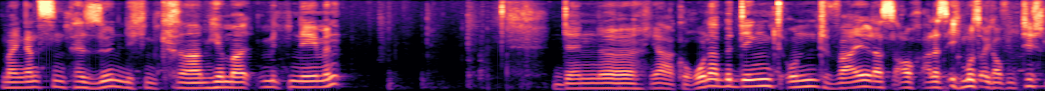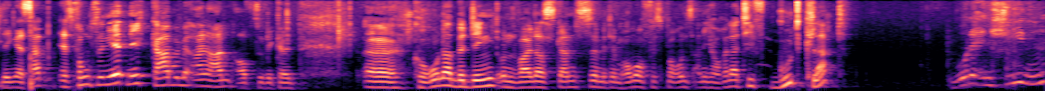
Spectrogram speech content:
meinen ganzen persönlichen Kram hier mal mitnehmen. Denn äh, ja, Corona bedingt und weil das auch alles, ich muss euch auf den Tisch legen. Es hat, es funktioniert nicht, Kabel mit einer Hand aufzuwickeln. Äh, Corona bedingt und weil das Ganze mit dem Homeoffice bei uns eigentlich auch relativ gut klappt, wurde entschieden,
